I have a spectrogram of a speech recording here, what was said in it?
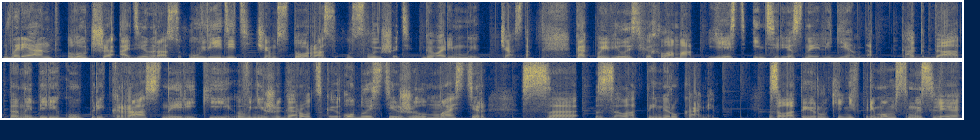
Вариант. Лучше один раз увидеть, чем сто раз услышать. Говорим мы часто. Как появилась хохлома? Есть интересная легенда. Когда-то на берегу прекрасной реки в Нижегородской области жил мастер с золотыми руками. Золотые руки не в прямом смысле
